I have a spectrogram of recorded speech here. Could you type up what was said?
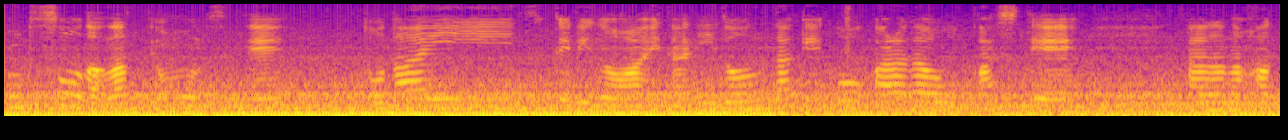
本当そうだなって思うんですよね。土台作りの間にどんだけこう体を動かして体の発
